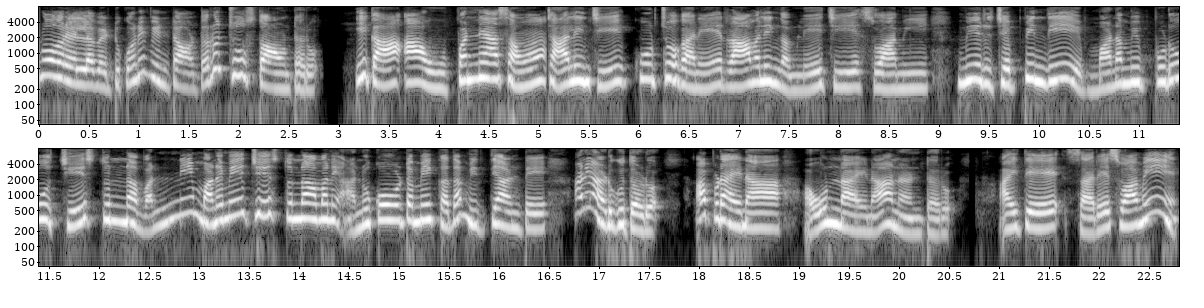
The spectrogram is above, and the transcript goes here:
నోరెళ్ళబెట్టుకొని వింటూ ఉంటారు చూస్తూ ఉంటారు. ఇక ఆ ఉపన్యాసం చాలించి కూర్చోగానే రామలింగం లేచి స్వామి మీరు చెప్పింది మనం ఇప్పుడు చేస్తున్నవన్నీ మనమే చేస్తున్నామని అనుకోవటమే కదా మిథ్య అంటే? అని అడుగుతాడు. అప్పుడు ఆయన అవును అని అంటారు. అయితే సరే స్వామి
